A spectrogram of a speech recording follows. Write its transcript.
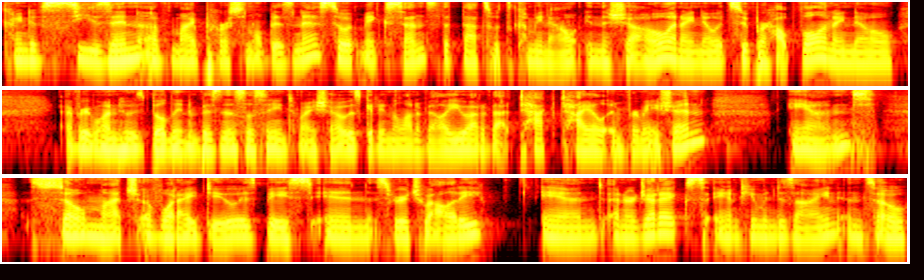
kind of season of my personal business. So it makes sense that that's what's coming out in the show. And I know it's super helpful. And I know everyone who's building a business listening to my show is getting a lot of value out of that tactile information. And so much of what I do is based in spirituality and energetics and human design. And so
